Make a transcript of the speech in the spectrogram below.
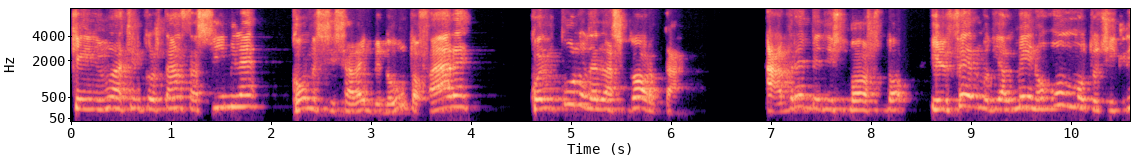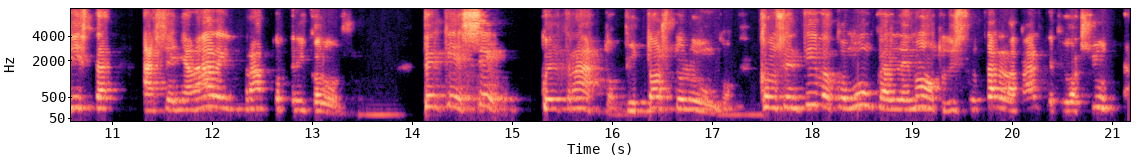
che in una circostanza simile, come si sarebbe dovuto fare, qualcuno della scorta avrebbe disposto il fermo di almeno un motociclista a segnalare il tratto pericoloso. Perché se quel tratto piuttosto lungo consentiva comunque alle moto di sfruttare la parte più asciutta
